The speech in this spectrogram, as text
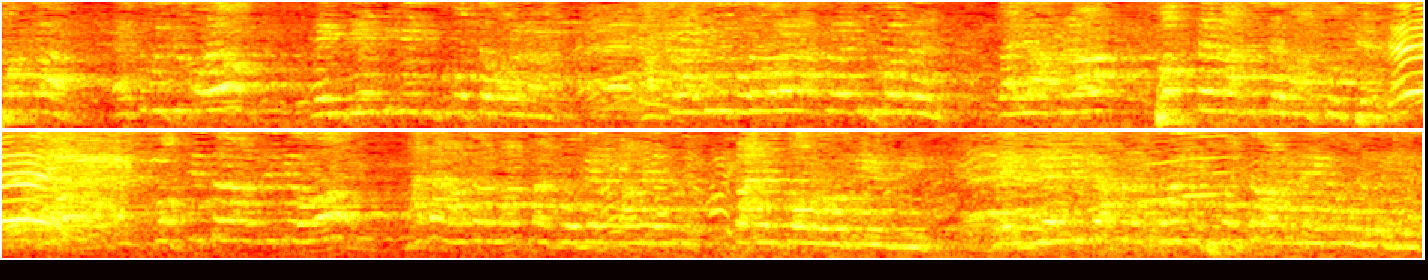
সরকার এত কিছু করেও এই বিএনপি কে কিছু করতে পারে না। আপনারা যদি মনে করেন আপনারা কিছু করবেন। তাই আপনারা সত্যের রাজত্বে বাস করছেন। প্রকৃত রাজনীতি হলো হাজার হাজার লাখ লাখ লোকের প্রাণের প্রাণের দল হলো বিএনপি। এই বিএনপি কে আপনারা কোনো কিছু করতে পারবেন না এটা মনে রাখবেন।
